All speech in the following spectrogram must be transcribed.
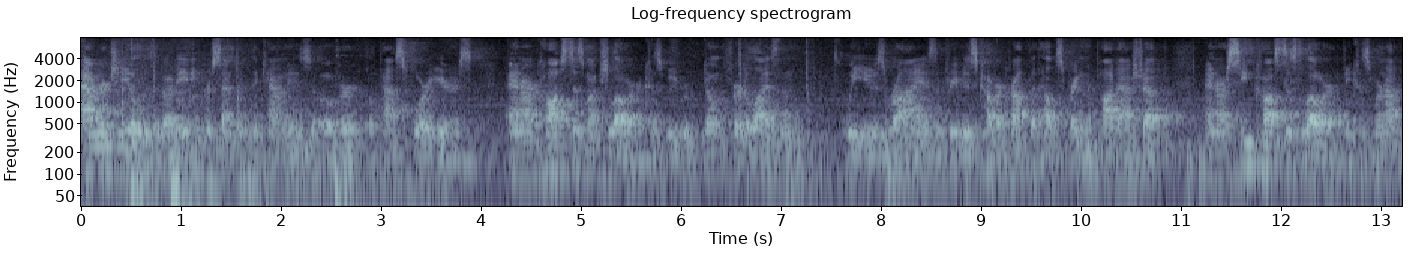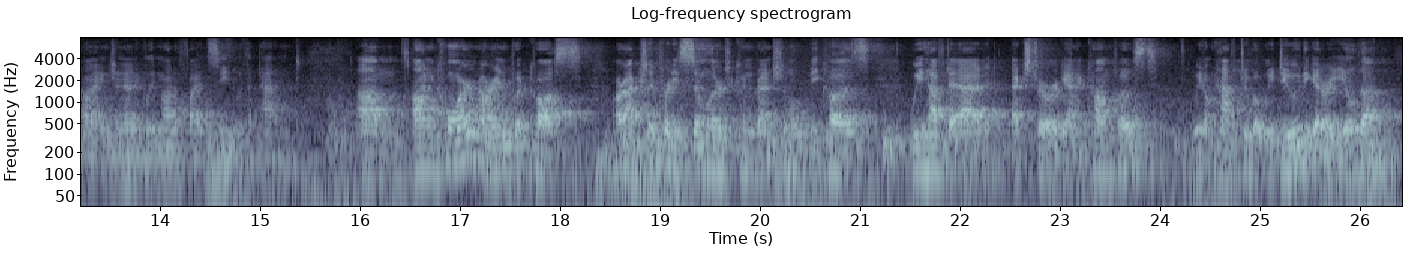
average yield is about 80% of the counties over the past four years. And our cost is much lower because we don't fertilize them. We use rye as the previous cover crop that helps bring the potash up. And our seed cost is lower because we're not buying genetically modified seed with a patent. Um, on corn, our input costs are actually pretty similar to conventional because we have to add extra organic compost. We don't have to, but we do to get our yield up.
